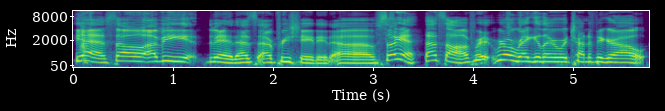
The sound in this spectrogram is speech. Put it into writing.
yeah. So I mean, man, that's I appreciate it. Uh, so yeah, that's all. Re- real regular. We're trying to figure out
